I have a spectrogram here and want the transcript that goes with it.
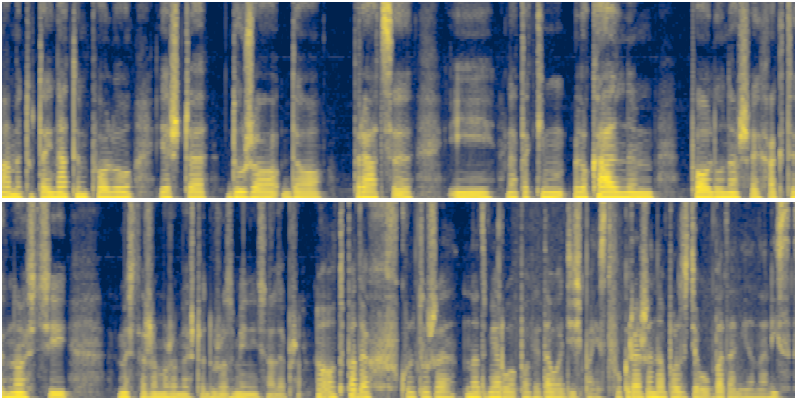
mamy tutaj na tym polu jeszcze dużo do pracy i na takim lokalnym polu naszych aktywności myślę, że możemy jeszcze dużo zmienić na lepsze. O odpadach w kulturze nadmiaru opowiadała dziś Państwu Grażyna Pol z działu badań i analiz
